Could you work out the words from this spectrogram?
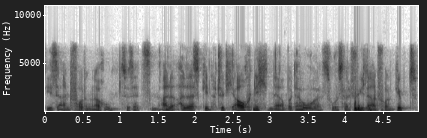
diese Anforderungen auch umzusetzen. Alle, alles geht natürlich auch nicht, ne, aber da, wo es, wo es halt viele Anforderungen gibt,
